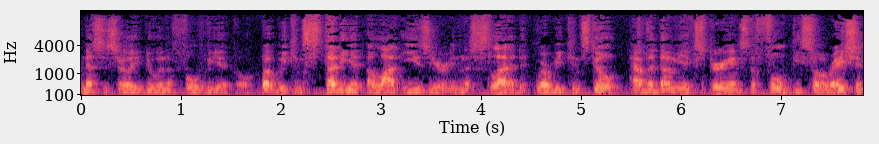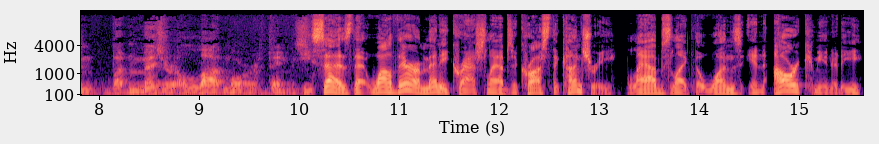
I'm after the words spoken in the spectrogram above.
necessarily do in a full vehicle, but we can study it a lot easier in the sled where we can still have the dummy experience the full deceleration, but measure a lot more things. He says that while there are many crash labs across the country, labs like the ones in our community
